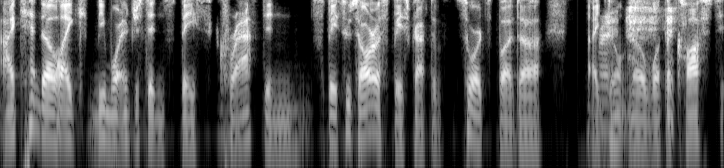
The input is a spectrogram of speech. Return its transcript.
I tend to like be more interested in spacecraft and spacesuits are a spacecraft of sorts, but, uh, I right. don't know what the costs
